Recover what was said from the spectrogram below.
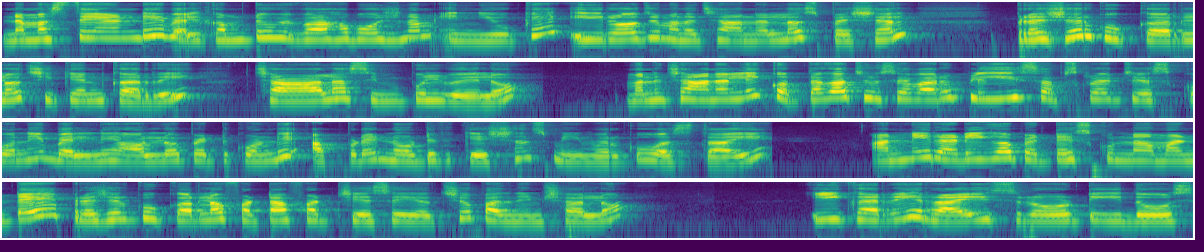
నమస్తే అండి వెల్కమ్ టు వివాహ భోజనం ఇన్ యూకే ఈరోజు మన ఛానల్లో స్పెషల్ ప్రెషర్ కుక్కర్లో చికెన్ కర్రీ చాలా సింపుల్ వేలో. మన ఛానల్ని కొత్తగా చూసేవారు ప్లీజ్ సబ్స్క్రైబ్ చేసుకొని బెల్ని ఆల్లో పెట్టుకోండి అప్పుడే నోటిఫికేషన్స్ మీ వరకు వస్తాయి. అన్నీ రెడీగా పెట్టేసుకున్నామంటే ప్రెషర్ కుక్కర్లో ఫటాఫట్ చేసేయచ్చు పది నిమిషాల్లో. ఈ కర్రీ రైస్ రోటీ దోశ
